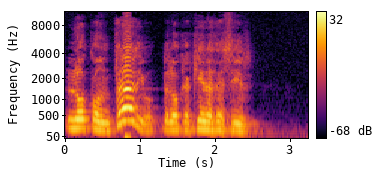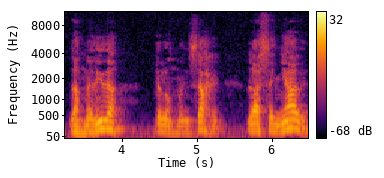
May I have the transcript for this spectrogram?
lo contrario de lo que quieres decir. Las medidas de los mensajes, las señales,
